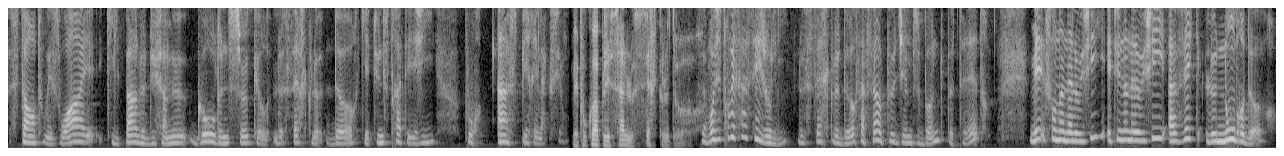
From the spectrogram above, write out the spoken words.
Start with Why qu'il parle du fameux Golden Circle, le cercle d'or, qui est une stratégie pour inspirer l'action. Mais pourquoi appeler ça le cercle d'or? Ben, Moi j'ai trouvé ça assez joli, le cercle d'or, ça fait un peu James Bond peut-être, mais son analogie est une analogie avec le nombre d'or.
